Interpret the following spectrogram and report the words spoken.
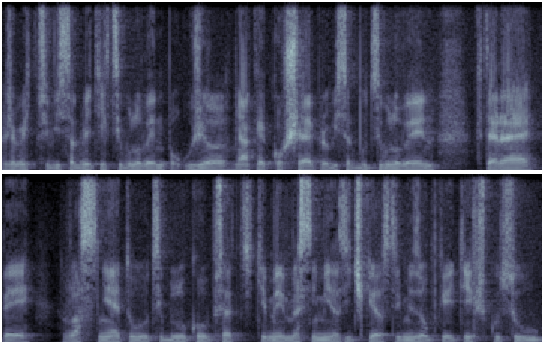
že bych při výsadbě těch cibulovin použil nějaké koše pro výsadbu cibulovin, které by vlastně tu cibulku před těmi mesnými jazyčky, ostrými zoubky těch škusů,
